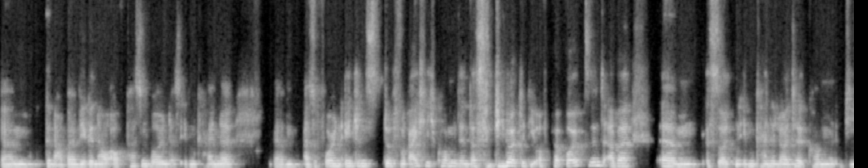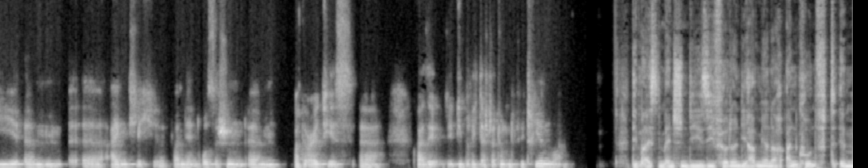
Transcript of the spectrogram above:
Ähm, genau, weil wir genau aufpassen wollen, dass eben keine also Foreign Agents dürfen reichlich kommen, denn das sind die Leute, die oft verfolgt sind, aber ähm, es sollten eben keine Leute kommen, die ähm, äh, eigentlich von den russischen ähm, Authorities äh, quasi die Berichterstattung infiltrieren wollen. Die meisten Menschen, die Sie fördern, die haben ja nach Ankunft im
